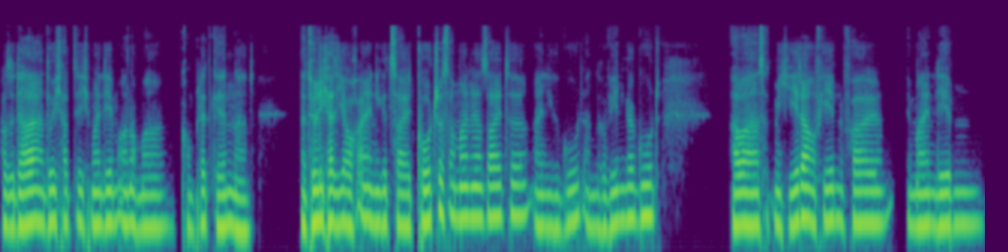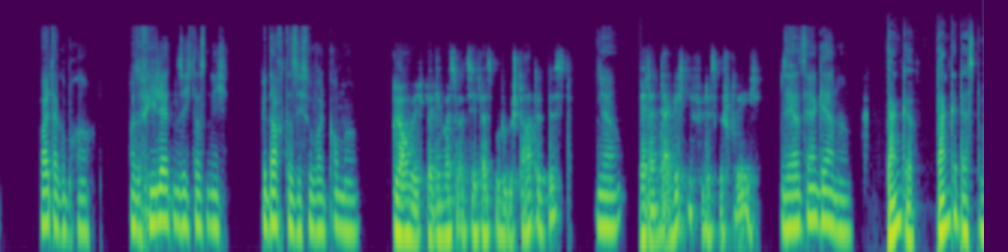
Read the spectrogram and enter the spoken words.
Also dadurch hat sich mein Leben auch nochmal komplett geändert. Natürlich hatte ich auch einige Zeit Coaches an meiner Seite, einige gut, andere weniger gut. Aber es hat mich jeder auf jeden Fall in mein Leben weitergebracht. Also viele hätten sich das nicht gedacht, dass ich so weit komme. Glaube ich, bei dem, was du erzählt hast, wo du gestartet bist. Ja, Ja, dann danke ich dir für das Gespräch. sehr, sehr gerne. Danke. Danke, dass du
